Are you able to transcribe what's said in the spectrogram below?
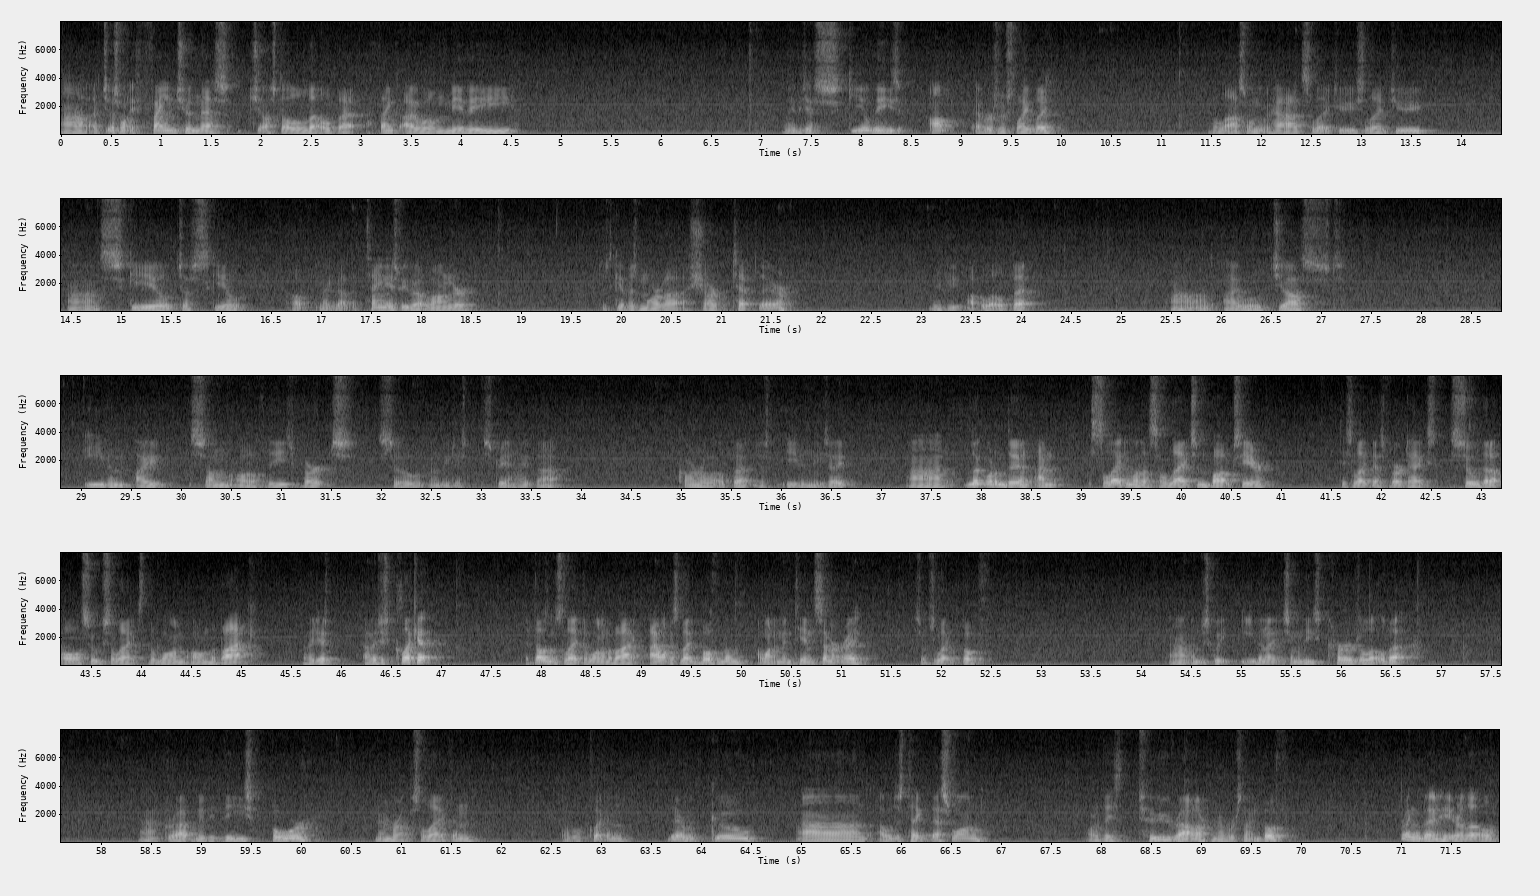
And I just want to fine tune this just a little bit. I think I will maybe maybe just scale these up ever so slightly. The last ones we had, select you, select you, and scale, just scale up make that, the tiniest wee bit longer. Just give us more of a, a sharp tip there. Move you up a little bit. And I will just even out some of these verts. So let me just straighten out that corner a little bit, just even these out. And look what I'm doing, I'm selecting with a selection box here to select this vertex so that it also selects the one on the back. If I just if I just click it, it doesn't select the one on the back. I want to select both of them. I want to maintain symmetry, so select both. And I'm just going to even out some of these curves a little bit. And grab maybe these four. Remember I'm selecting, double clicking. There we go. And I will just take this one, or these two rather, remember we're selecting both. Bring them down here a little.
